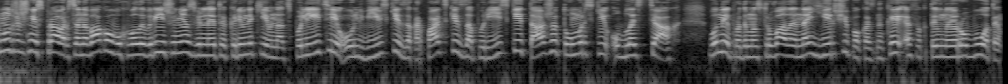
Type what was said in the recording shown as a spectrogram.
внутрішніх справ Арсен Аваков ухвалив рішення звільнити керівників Нацполіції у Львівській, Закарпатській, Запорізькій та Житомирській областях. Вони продемонстрували найгірші показники ефективної роботи.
